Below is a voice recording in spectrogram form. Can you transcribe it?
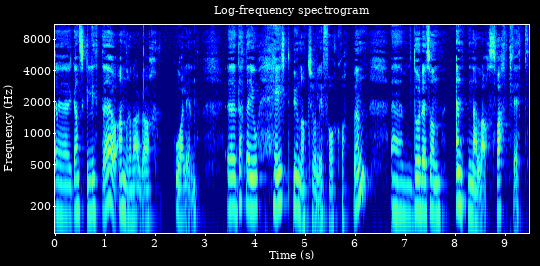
eh, ganske lite, og andre dager all in. Eh, dette er jo helt unaturlig for kroppen. Eh, da det er sånn enten-eller, svart-hvitt.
